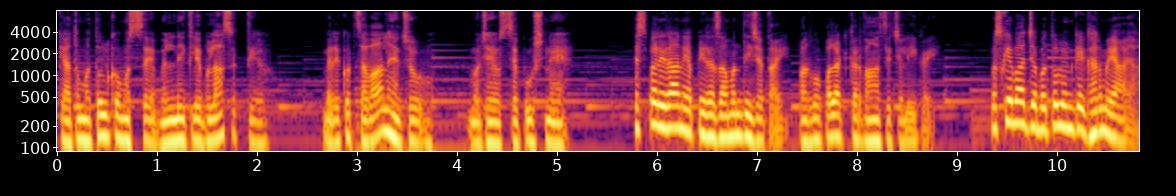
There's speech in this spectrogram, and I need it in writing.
क्या तुम अतुल को मुझसे मिलने के लिए बुला सकती हो? मेरे कुछ सवाल हैं जो मुझे उससे पूछने हैं। इस पर ईरा ने अपनी रजामंदी जताई और वो पलट कर वहाँ से चली गई। उसके बाद जब अतुल उनके घर में आया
